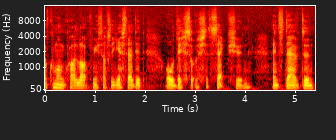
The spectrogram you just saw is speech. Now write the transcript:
I've come on quite a lot from yourself. So yesterday I did all this sort of section and today I've done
